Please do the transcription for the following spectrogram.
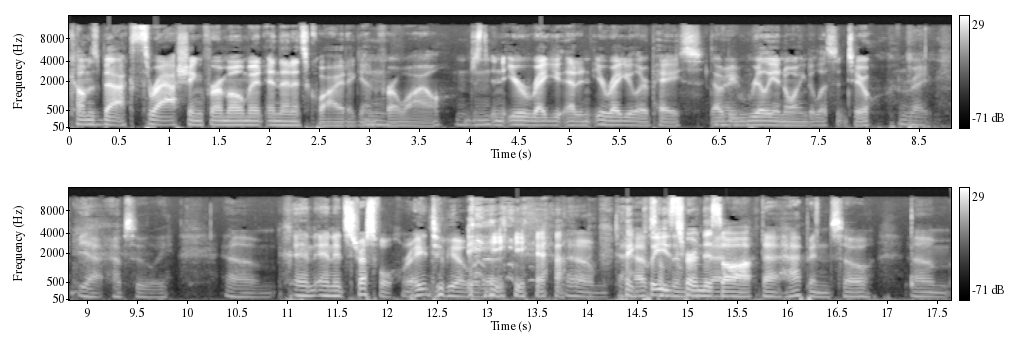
comes back thrashing for a moment, and then it's quiet again Mm. for a while, just Mhm. an irregular at an irregular pace. That would be really annoying to listen to. Right. Yeah, absolutely. Um, and and it's stressful, right, to be able to yeah, um, to Like, please turn like this that, off. That happens. So um,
